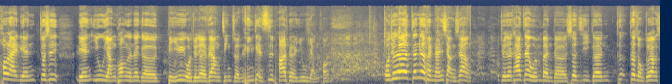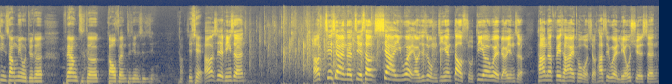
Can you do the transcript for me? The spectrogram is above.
后来连就是连衣物阳光的那个比喻，我觉得也非常精准，零点四八的衣物阳光，我觉得真的很难想象。我觉得他在文本的设计跟各各种多样性上面，我觉得非常值得高分这件事情。好，谢谢。好，谢谢评审。好，接下来呢，介绍下一位哦，就是我们今天倒数第二位表演者。他呢非常爱脱口秀，他是一位留学生，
